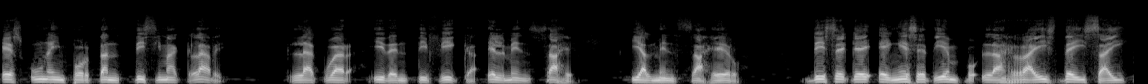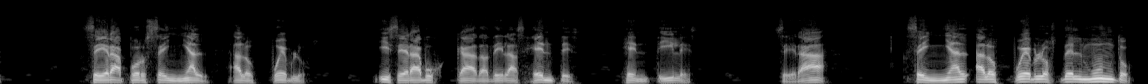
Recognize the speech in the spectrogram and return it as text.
es una importantísima clave, la cual identifica el mensaje y al mensajero. Dice que en ese tiempo la raíz de Isaí será por señal a los pueblos y será buscada de las gentes gentiles. Será señal a los pueblos del mundo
